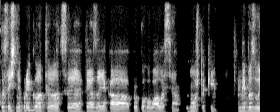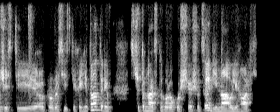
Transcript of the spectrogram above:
класичний приклад це теза, яка пропагувалася знову ж таки не без участі е, проросійських агітаторів з 2014 року, ще що це війна олігархів.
